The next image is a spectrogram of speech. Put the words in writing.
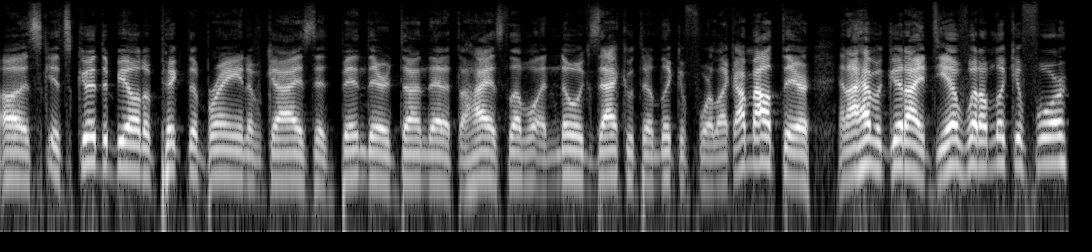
uh, it's, it's good to be able to pick the brain of guys that have been there, done that at the highest level and know exactly what they're looking for. Like I'm out there and I have a good idea of what I'm looking for.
